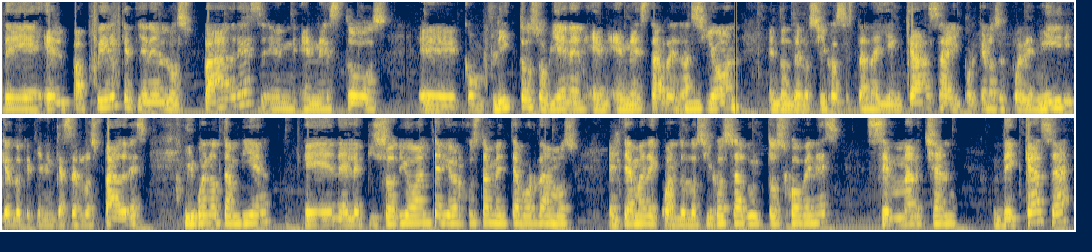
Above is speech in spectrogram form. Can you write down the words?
de el papel que tienen los padres en estos eh, conflictos o bien en, esta relación en donde los hijos están ahí en casa y por qué no se pueden ir y qué es lo que tienen que hacer los padres. Y bueno, también en el episodio anterior justamente abordamos el tema de cuando los hijos adultos jóvenes se marchan de casa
